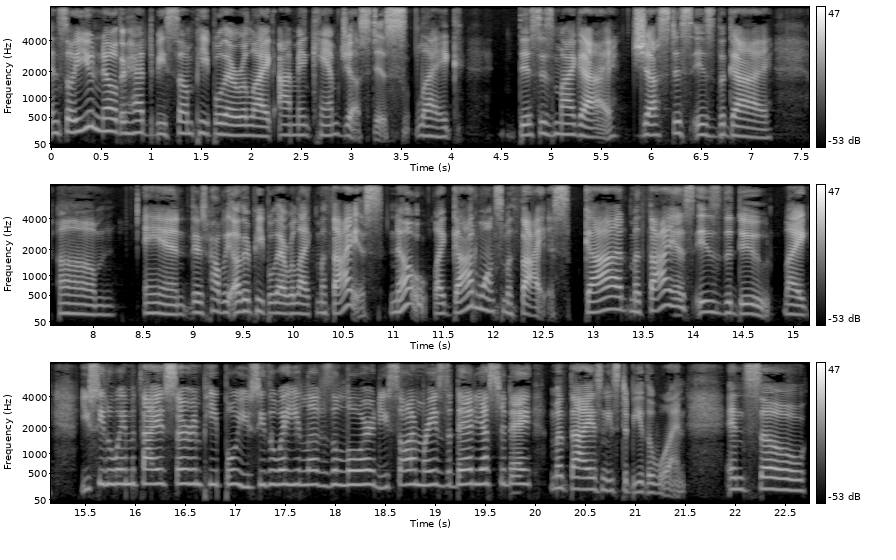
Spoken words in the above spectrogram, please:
And so you know there had to be some people that were like I'm in camp Justus. Like this is my guy. Justus is the guy. Um and there's probably other people that were like Matthias. No, like God wants Matthias. God, Matthias is the dude. Like you see the way Matthias serving people. You see the way he loves the Lord. You saw him raise the dead yesterday. Matthias needs to be the one. And so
